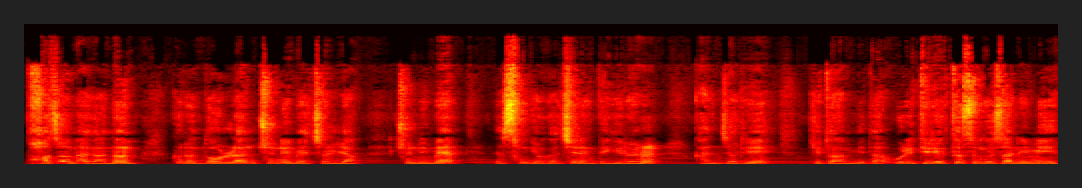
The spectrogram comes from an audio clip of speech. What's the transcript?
퍼져나가는 그런 놀란 주님의 전략, 주님의 성교가 진행되기를 간절히 기도합니다. 우리 디렉터 선교사님이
